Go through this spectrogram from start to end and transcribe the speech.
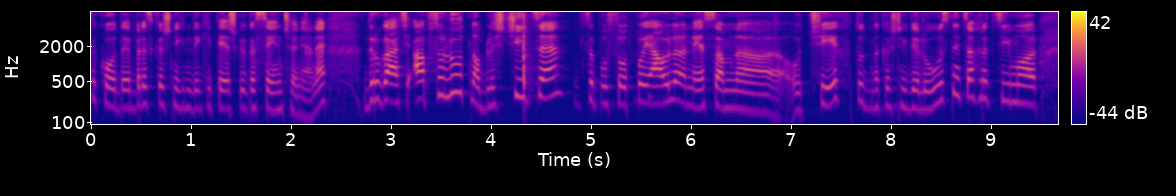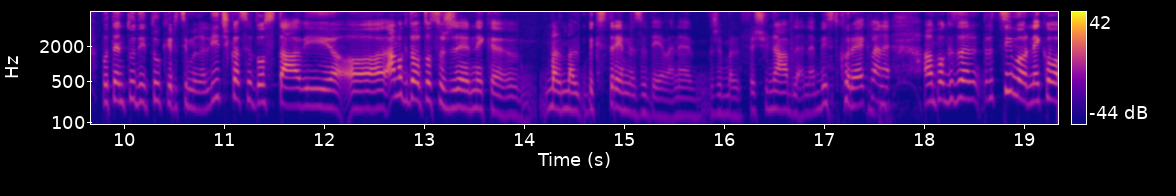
tako da je brez kakšnih nekih težkega senčanja. Ne? Drugače, absolutno bleščice se posod pojavljajo, ne samo na očeh, tudi na kakšnih delu usnicah, recimo, potem tudi tukaj, recimo na lička se dostavi, uh, ampak do, to so že neke mal, mal ekstremne zadeve, ne? že mal fashionable, ne bi tako rekla. Ne? Ampak za recimo neko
